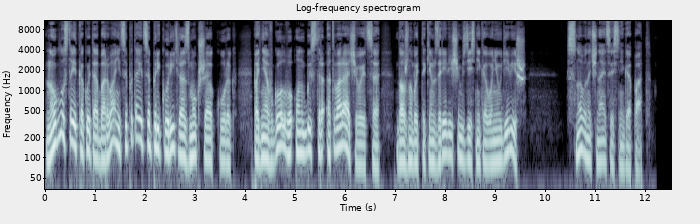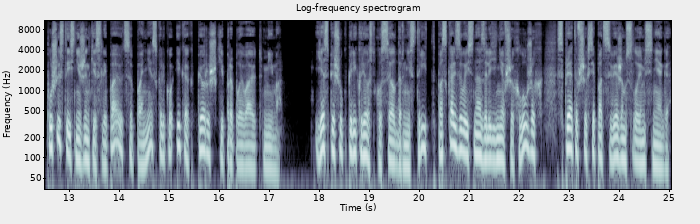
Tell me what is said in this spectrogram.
На углу стоит какой-то оборванец и пытается прикурить размокший окурок. Подняв голову, он быстро отворачивается. Должно быть, таким зрелищем здесь никого не удивишь. Снова начинается снегопад. Пушистые снежинки слипаются по нескольку и как перышки проплывают мимо. Я спешу к перекрестку Селдерни-стрит, поскальзываясь на заледеневших лужах, спрятавшихся под свежим слоем снега.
